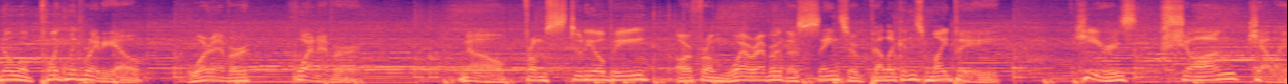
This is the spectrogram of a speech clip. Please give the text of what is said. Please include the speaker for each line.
Speaker 1: No appointment radio, wherever, whenever. Now, from Studio B or from wherever the Saints or Pelicans might be, here's Sean Kelly.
